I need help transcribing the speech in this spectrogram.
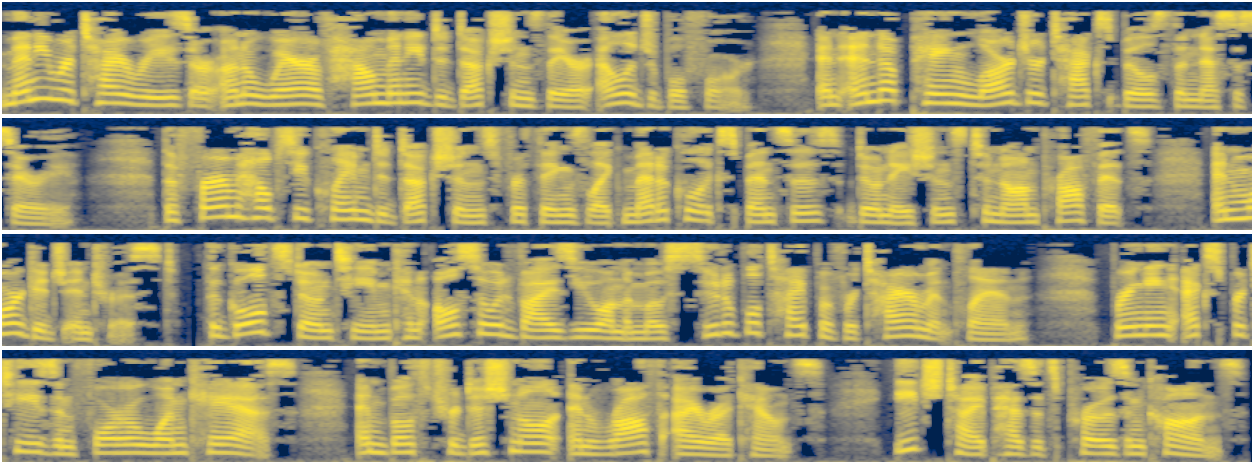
Many retirees are unaware of how many deductions they are eligible for and end up paying larger tax bills than necessary. The firm helps you claim deductions for things like medical expenses, donations to nonprofits, and mortgage interest. The Goldstone team can also advise you on the most suitable type of retirement plan, bringing expertise in 401ks and both traditional and Roth IRA accounts. Each type has its pros and cons.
